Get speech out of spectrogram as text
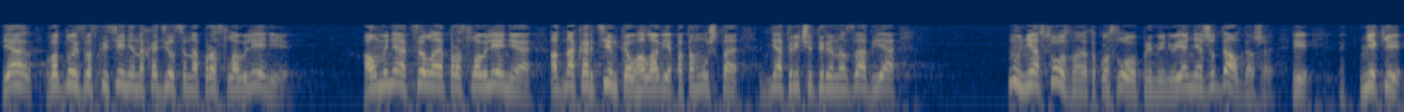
Я в одно из воскресений находился на прославлении, а у меня целое прославление, одна картинка в голове, потому что дня 3-4 назад я, ну, неосознанно такое слово применю, я не ожидал даже. И некий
